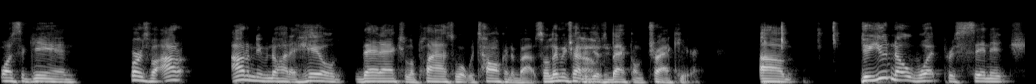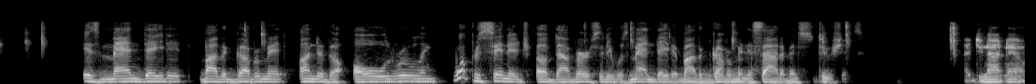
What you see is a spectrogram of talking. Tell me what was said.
Once again, first of all, I, I don't even know how the hell that actually applies to what we're talking about. So let me try to get us back on track here. Um, do you know what percentage is mandated by the government under the old ruling? What percentage of diversity was mandated by the government inside of institutions? I do not know.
